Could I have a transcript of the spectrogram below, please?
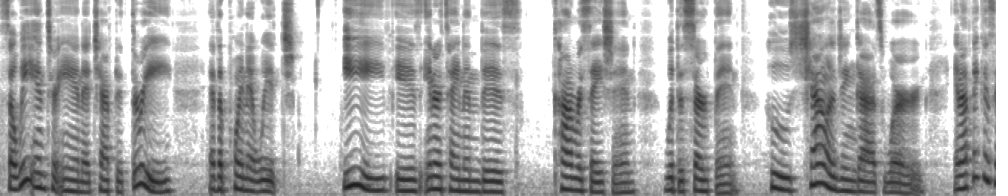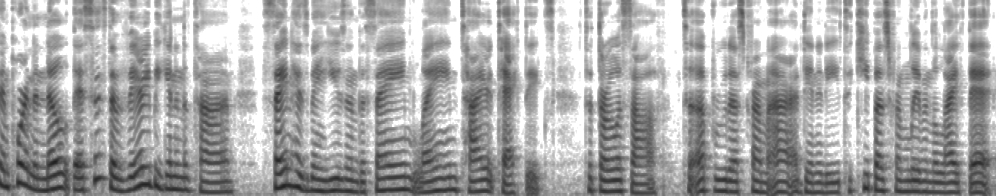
So we enter in at chapter 3 at the point at which Eve is entertaining this conversation with the serpent who's challenging God's word and I think it's important to note that since the very beginning of time, Satan has been using the same lame, tired tactics to throw us off, to uproot us from our identity, to keep us from living the life that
